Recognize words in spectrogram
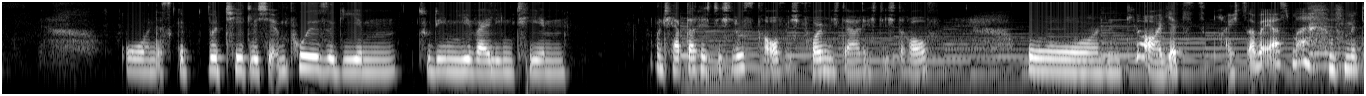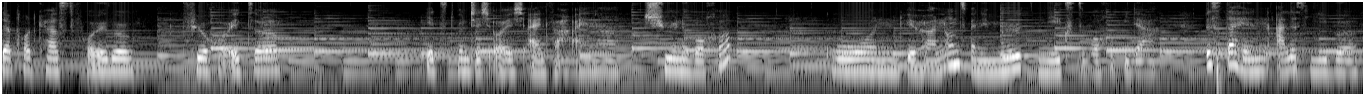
Und es gibt, wird tägliche Impulse geben zu den jeweiligen Themen. Und ich habe da richtig Lust drauf. Ich freue mich da richtig drauf. Und ja, jetzt reicht es aber erstmal mit der Podcast-Folge für heute. Jetzt wünsche ich euch einfach eine schöne Woche. Und wir hören uns, wenn ihr mögt, nächste Woche wieder. Bis dahin, alles Liebe.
